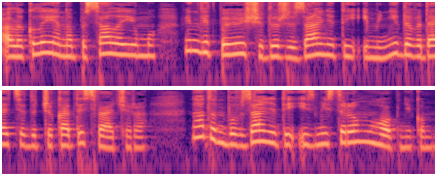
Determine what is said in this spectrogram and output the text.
але коли я написала йому, він відповів, що дуже зайнятий і мені доведеться дочекатись вечора. Натан був зайнятий із містером Гопніком,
